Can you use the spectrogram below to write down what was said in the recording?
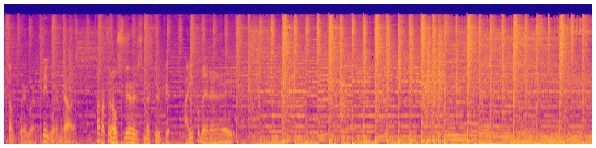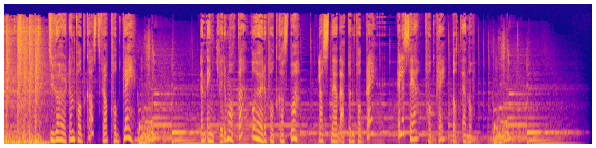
Vi kan gå. Vi går hjem. Vi går hjem. Ja, ja. Takk, Takk for oss. Vi høres neste uke. Hei på dere. Hei. Du har hørt en podkast fra Podplay. En enklere måte å høre podkast på. Last ned appen Podplay, eller se podplay.no.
